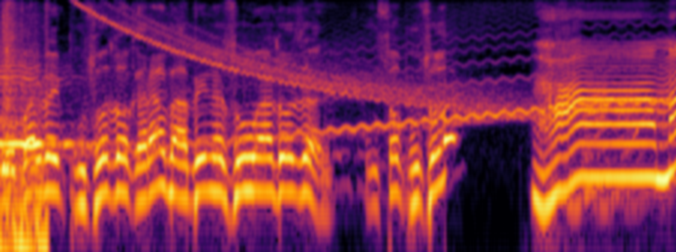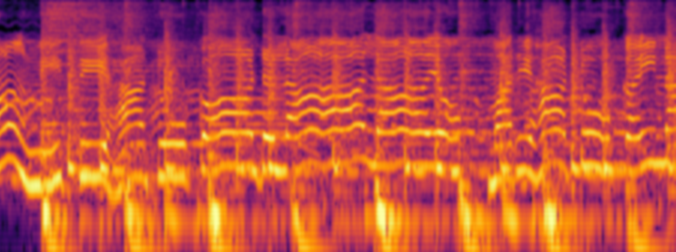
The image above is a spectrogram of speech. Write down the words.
ગોપાલભાઈ પૂછો તો ખરા ભાભીને શું વાંધો છે? પૂછો પૂછો. હા માં નીતિ કોડ કોડલા લાયો. મારી હાટુ કઈ ના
